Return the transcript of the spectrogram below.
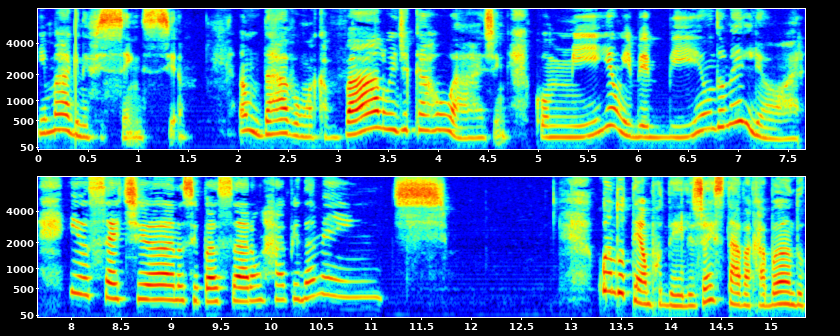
e magnificência andavam a cavalo e de carruagem, comiam e bebiam do melhor, e os sete anos se passaram rapidamente. Quando o tempo deles já estava acabando,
